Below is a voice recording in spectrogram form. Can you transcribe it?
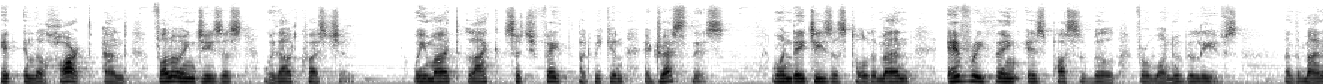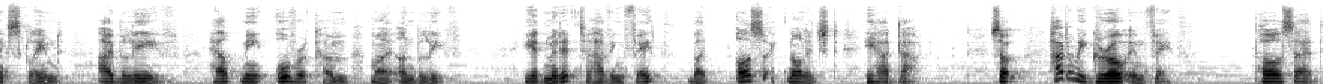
it in the heart and following Jesus without question. We might lack such faith, but we can address this. One day Jesus told a man, Everything is possible for one who believes. And the man exclaimed, I believe. Help me overcome my unbelief. He admitted to having faith, but also acknowledged he had doubt. So, how do we grow in faith? Paul said,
